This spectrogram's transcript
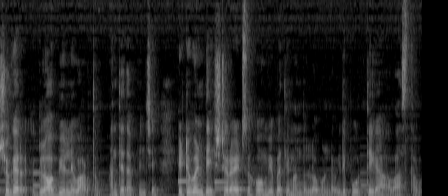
షుగర్ గ్లోబ్యూల్ని వాడతాం. అంతే తప్పించి ఎటువంటి స్టెరాయిడ్స్ హోమియోపతి మందుల్లో ఉండవు. ఇది పూర్తిగా అవాస్తవం.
